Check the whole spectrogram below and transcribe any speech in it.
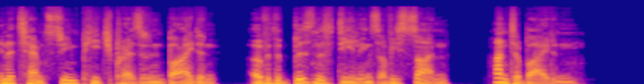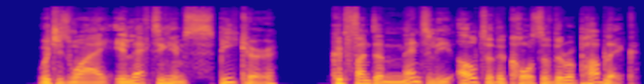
in attempts to impeach President Biden over the business dealings of his son, Hunter Biden. Which is why electing him speaker could fundamentally alter the course of the republic.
